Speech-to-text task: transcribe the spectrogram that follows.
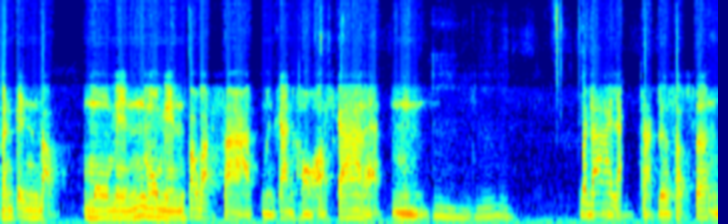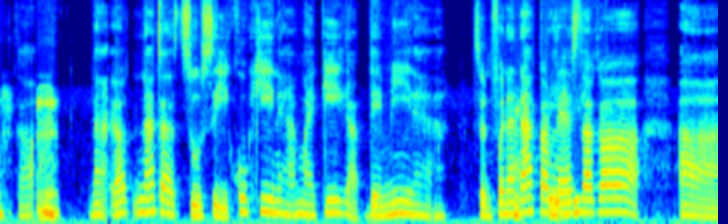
มันเป็นแบบโมเมนต์โมเมนต์ประวัติศาสตร์เหมือนกันของออสการ์แหละ อืมอืมก็ได้แหละจาก The Substance ก็อืมน่าแล้วน่าจะสูสีคู่กี้นะคะไมกี้กับเดมี่นะคะ ส่วนเฟอร์นันดาตอเลสแล้วก็อ่า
